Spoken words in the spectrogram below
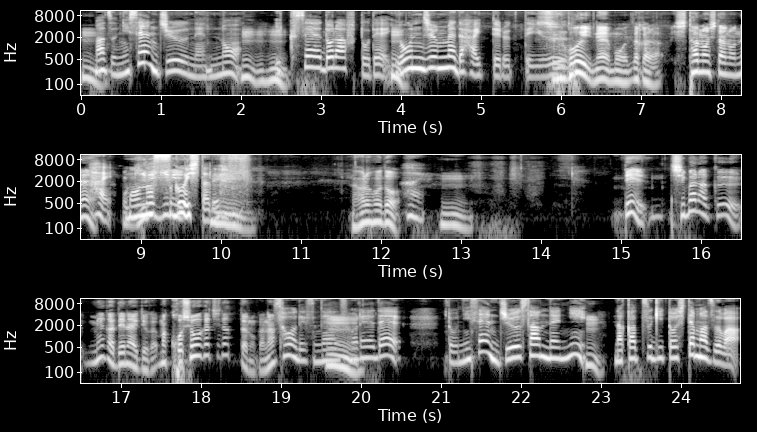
うん。まず2010年のうんうんうん。育成ドラフトでうん。4巡目で入ってるっていう、すごいね。もうだから下の下のね、はい。ものすごい下です、うん。なるほど、はい。うん、でしばらく芽が出ないというか、まあ、故障がちだったのかな、そうですね、うん。それでえっと2013年うにん、中継ぎとしてまずは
